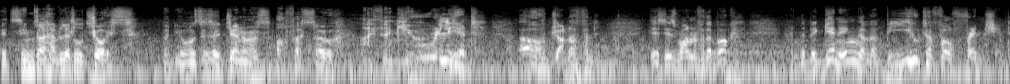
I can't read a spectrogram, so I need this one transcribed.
It seems I have little choice, but yours is a generous offer, so I thank you. Brilliant! Oh, Jonathan, this is one for the book, and the beginning of a beautiful friendship.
